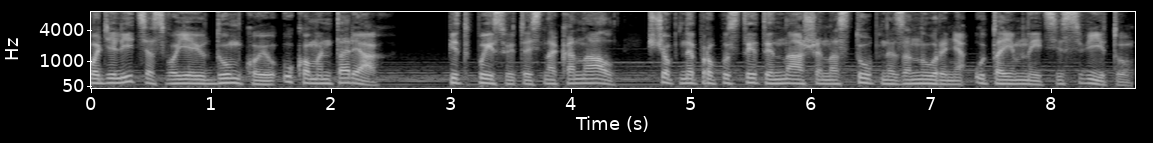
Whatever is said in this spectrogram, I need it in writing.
Поділіться своєю думкою у коментарях. Підписуйтесь на канал, щоб не пропустити наше наступне занурення у таємниці світу.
